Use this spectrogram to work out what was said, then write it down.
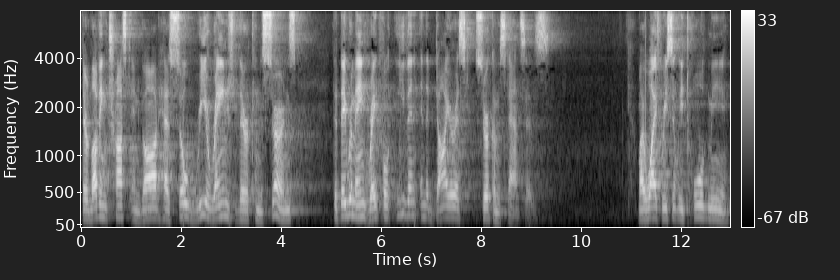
Their loving trust in God has so rearranged their concerns that they remain grateful even in the direst circumstances. My wife recently told me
